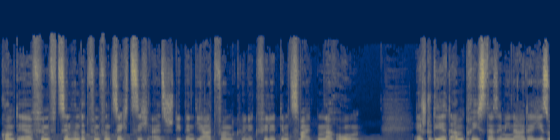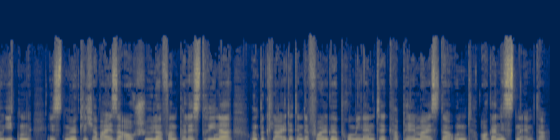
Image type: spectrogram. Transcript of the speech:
kommt er 1565 als Stipendiat von König Philipp II. nach Rom. Er studiert am Priesterseminar der Jesuiten, ist möglicherweise auch Schüler von Palestrina und bekleidet in der Folge prominente Kapellmeister und Organistenämter.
